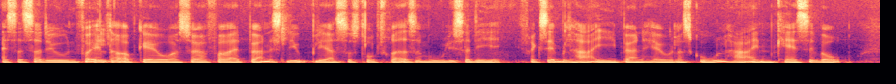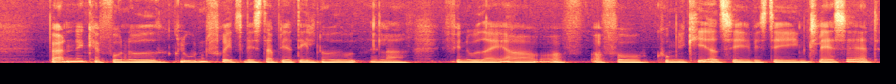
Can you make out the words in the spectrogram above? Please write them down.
altså, så er det jo en forældreopgave at sørge for, at børnenes liv bliver så struktureret som muligt, så de for eksempel har i børnehave eller skole har en kasse, hvor børnene kan få noget glutenfrit, hvis der bliver delt noget ud, eller finde ud af at, at, at få kommunikeret til, hvis det er en klasse, at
